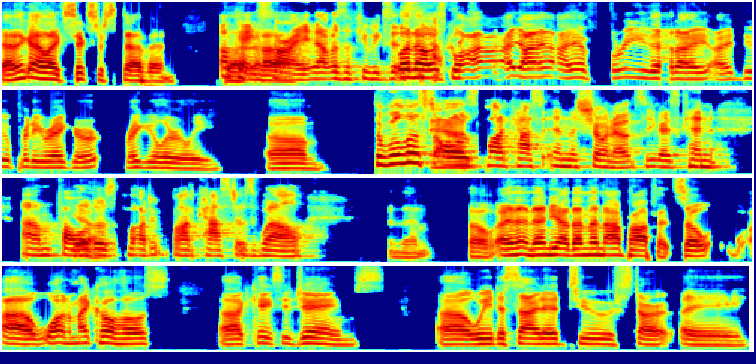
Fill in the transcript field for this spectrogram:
I think I like six or seven. Okay, but, uh, sorry, that was a few weeks. ago. But no, it's cool. I, I I have three that I I do pretty regular regularly. Um, so we'll list and, all those podcasts in the show notes, so you guys can um, follow yeah. those pod, podcasts as well. And then oh, and then, and then yeah, then the nonprofit. So uh, one of my co-hosts, uh, Casey James, uh, we decided to start a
